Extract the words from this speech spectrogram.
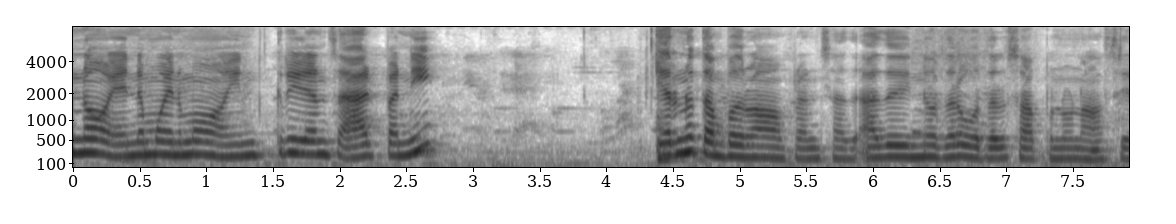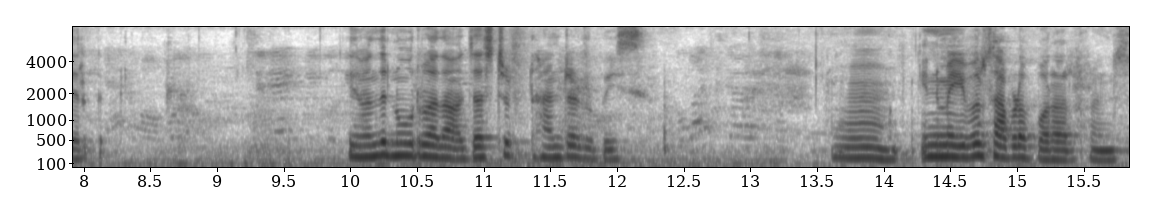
இன்னும் என்னமோ என்னமோ இன்க்ரீடியன்ஸ் ஆட் பண்ணி இரநூத்தம்பது ரூபா ஃப்ரெண்ட்ஸ் அது அது இன்னொரு தடவை ஒரு தடவை சாப்பிட்ணுன்னு ஆசையாக இருக்குது இது வந்து நூறுரூவா தான். ஜஸ்ட்டு ஹண்ட்ரட் ருபீஸ் ம் இனிமேல் இவர் சாப்பிட போகிறார் ஃப்ரெண்ட்ஸ்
